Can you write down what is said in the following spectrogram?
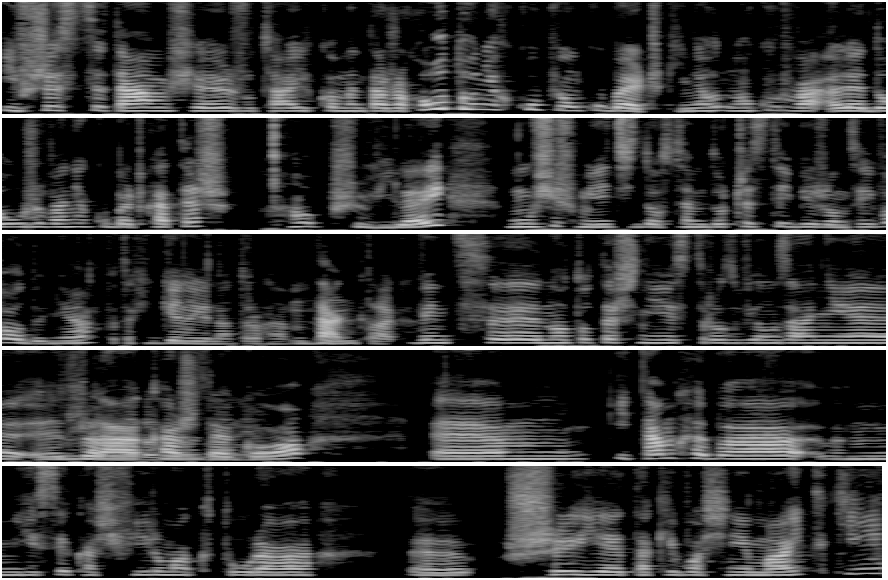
I wszyscy tam się rzucali w komentarzach, o to niech kupią kubeczki. No, no kurwa, ale do używania kubeczka też, o przywilej, musisz mieć dostęp do czystej, bieżącej wody, nie? bo taki higieny jedna trochę. Mhm, Tak, tak. Więc e, no to też nie jest rozwiązanie Żadne dla każdego. I tam chyba em, jest jakaś firma, która e, szyje takie właśnie majtki.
